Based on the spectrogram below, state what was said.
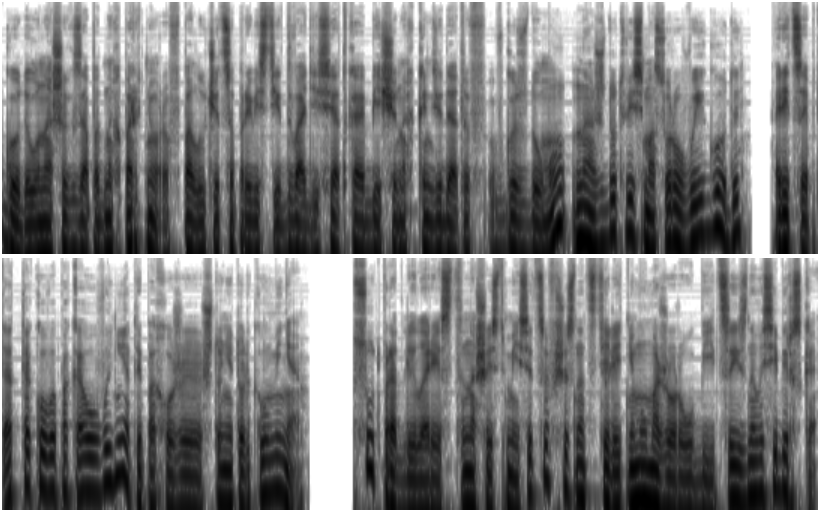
года у наших западных партнеров получится провести два десятка обещанных кандидатов в Госдуму, нас ждут весьма суровые годы. Рецепта от такого пока, увы, нет, и похоже, что не только у меня. Суд продлил арест на 6 месяцев 16-летнему мажору-убийце из Новосибирска.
